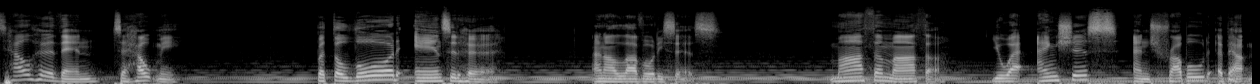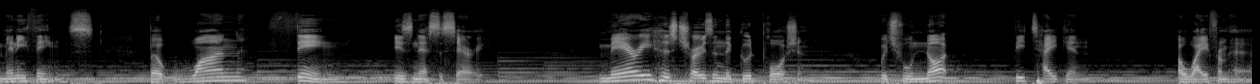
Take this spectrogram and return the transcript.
Tell her then to help me. But the Lord answered her, and I love what he says Martha, Martha you are anxious and troubled about many things, but one thing is necessary. Mary has chosen the good portion, which will not be taken away from her.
